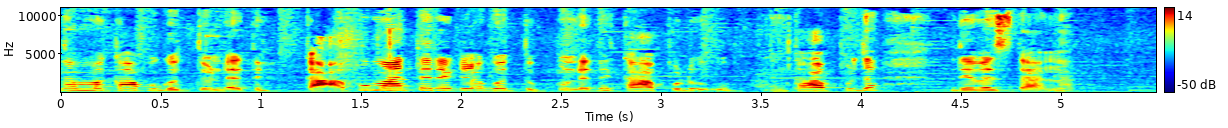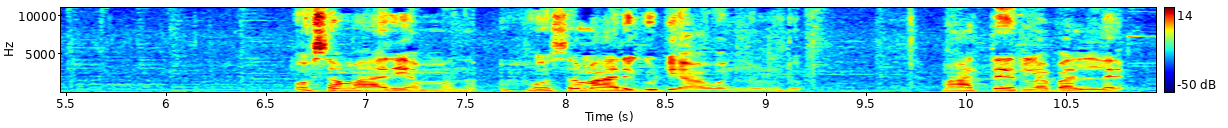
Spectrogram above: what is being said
ನಮ್ಮ ಕಾಪು ಗೊತ್ತುಂಡತೆ? ಕಾಪು ಮಾತೆರೆಗ್ಲ ಗೊತ್ತುಪ್ಪುಂಡತೆ ಕಾಪುಡು ಕಾಪುದ ದೇವಸ್ಥಾನ. ಹೊಸ ಮಾರಿ ಅಮ್ಮನ ಹೊಸ ಮಾರಿಗುಡಿ ಒಂದುಂಡು. ಮಾತೆರ್ಲ ಬಲ್ಲೆ.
